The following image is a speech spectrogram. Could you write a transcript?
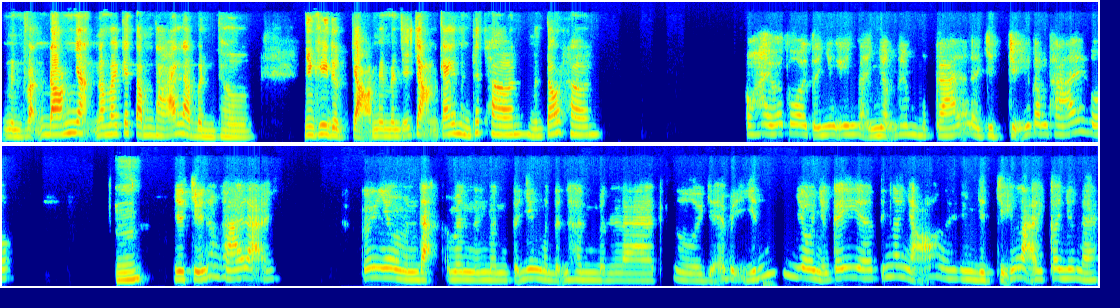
mình vẫn đón nhận nó với cái tâm thái là bình thường nhưng khi được chọn thì mình sẽ chọn cái mình thích hơn mình tốt hơn Ồ hay quá cô ơi, tự nhiên Yên lại nhận thêm một cái đó là dịch chuyển tâm thái cô. ừ. Dịch chuyển tâm thái lại. Có như mình đặt mình mình tự nhiên mình định hình mình là cái người dễ bị dính vô những cái uh, tiếng nói nhỏ mình dịch chuyển lại coi như là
